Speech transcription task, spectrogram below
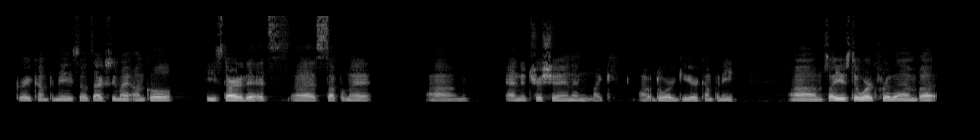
Great company. So it's actually my uncle. He started it. It's a supplement um, and nutrition and like outdoor gear company. Um, so I used to work for them, but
